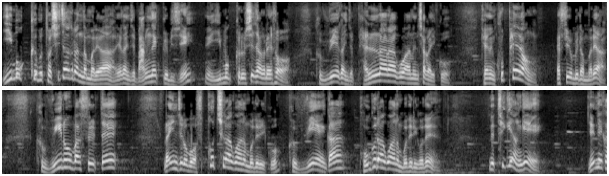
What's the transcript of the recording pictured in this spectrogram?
이보크부터 시작을 한단 말이야. 얘가 이제 막내급이지. 이보크로 시작을 해서 그 위에가 이제 벨라라고 하는 차가 있고 걔는 쿠페형 SUV란 말이야. 그 위로 봤을 때 레인지로버 스포츠라고 하는 모델이 있고 그 위에가 보그라고 하는 모델이거든. 근데 특이한 게 얘네가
